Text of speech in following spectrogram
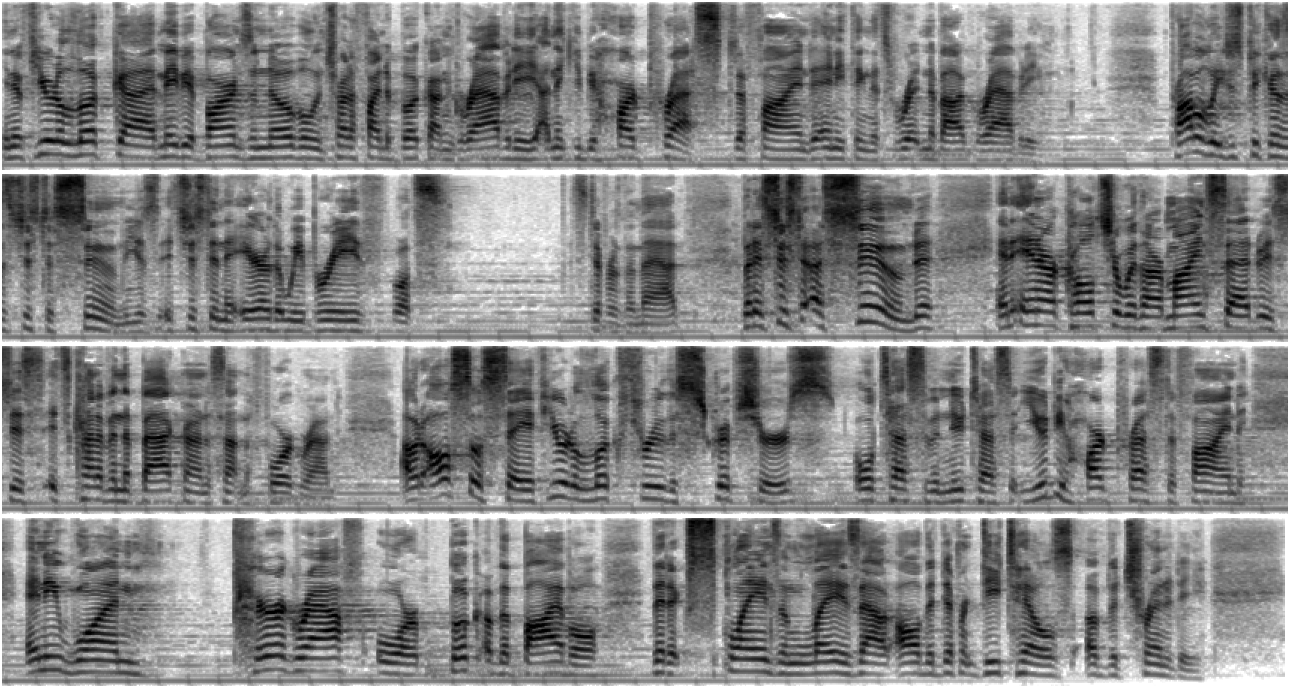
You know, if you were to look uh, maybe at Barnes and Noble and try to find a book on gravity, I think you'd be hard pressed to find anything that's written about gravity. Probably just because it's just assumed. It's just in the air that we breathe. Well, it's, it's different than that. But it's just assumed. And in our culture, with our mindset, it's just, it's kind of in the background, it's not in the foreground. I would also say if you were to look through the scriptures, Old Testament, New Testament, you'd be hard pressed to find any one paragraph or book of the Bible that explains and lays out all the different details of the Trinity.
